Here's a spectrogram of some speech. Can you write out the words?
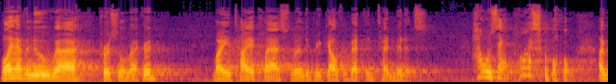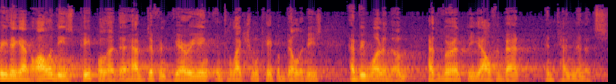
Well, I have a new uh, personal record. My entire class learned the Greek alphabet in 10 minutes. How is that possible? I mean, they have all of these people that, that have different varying intellectual capabilities. Every one of them had learned the alphabet in 10 minutes.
